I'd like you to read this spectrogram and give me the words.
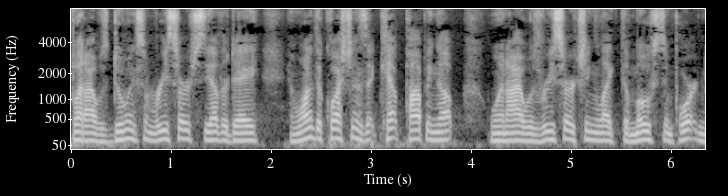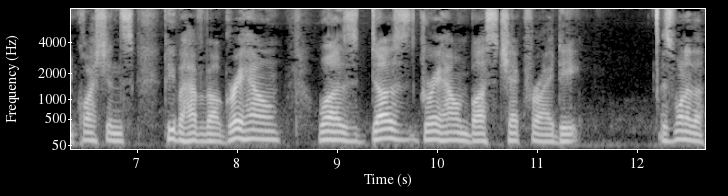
but I was doing some research the other day, and one of the questions that kept popping up when I was researching like the most important questions people have about Greyhound was, does Greyhound bus check for ID? It's one of the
